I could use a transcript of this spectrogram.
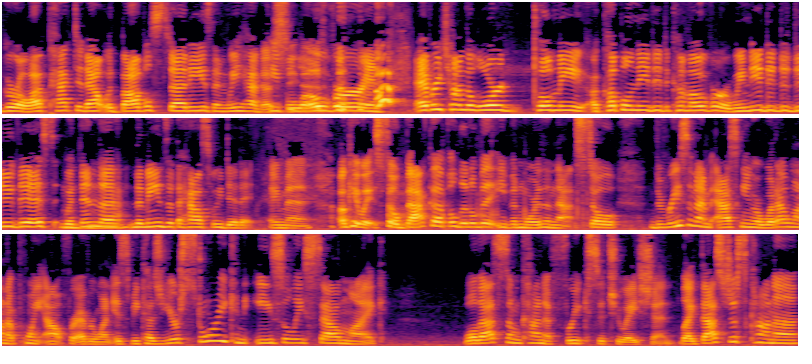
girl, I packed it out with Bible studies, and we had Yes, people over, and every time the Lord told me a couple needed to come over or we needed to do this within Mm-hmm. the the means of the house, we did it. Amen. Okay, wait. So back up a little bit, even more than that. So the reason I'm asking, or what I want to point out for everyone, is because your story can easily sound like, well, that's some kind of freak situation. Like that's just kind of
